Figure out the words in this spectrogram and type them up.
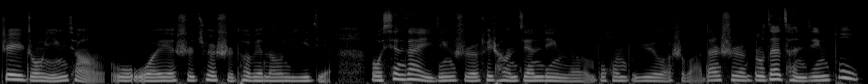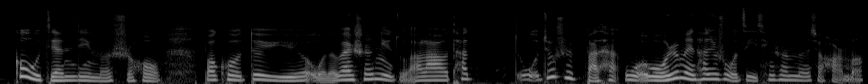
这种影响，我我也是确实特别能理解。我现在已经是非常坚定的不婚不育了，是吧？但是我在曾经不够坚定的时候，包括对于我的外甥女祖拉拉，她，我就是把她，我我认为她就是我自己亲生的小孩嘛，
